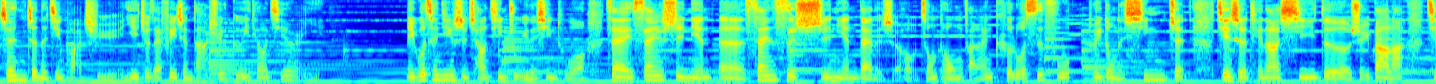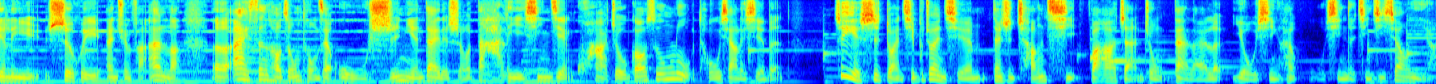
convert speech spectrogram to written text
真正的精华区，也就在费城大学隔一条街而已。美国曾经是长青主义的信徒哦，在三十年呃三四十年代的时候，总统法兰克罗斯福推动的新政，建设田纳西的水坝啦，建立社会安全法案了。呃，艾森豪总统在五十年代的时候，大力新建跨州高速公路，投下了血本。这也是短期不赚钱，但是长期发展中带来了有形和无形的经济效益啊。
